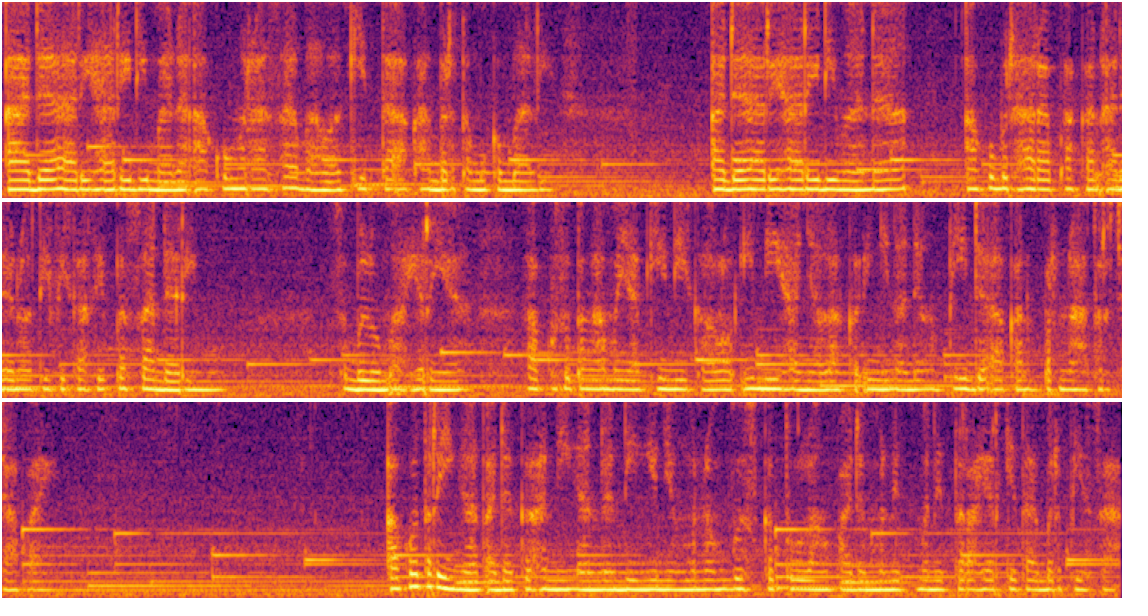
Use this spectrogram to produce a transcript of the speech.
Ada hari-hari di mana aku merasa bahwa kita akan bertemu kembali. Ada hari-hari di mana aku berharap akan ada notifikasi pesan darimu. Sebelum akhirnya, aku setengah meyakini kalau ini hanyalah keinginan yang tidak akan pernah tercapai. Aku teringat ada keheningan dan dingin yang menembus ke tulang pada menit-menit terakhir kita berpisah.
